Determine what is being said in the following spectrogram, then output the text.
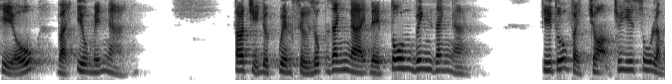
hiểu và yêu mến Ngài. Ta chỉ được quyền sử dụng danh Ngài để tôn vinh danh Ngài. Kitô phải chọn Chúa Giêsu làm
